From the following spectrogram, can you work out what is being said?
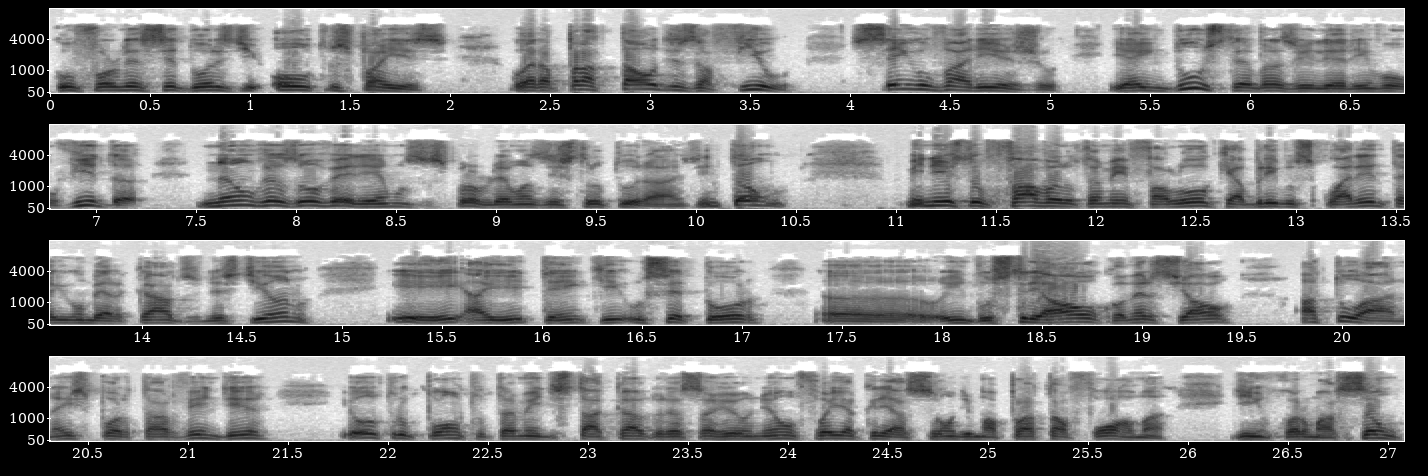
com fornecedores de outros países. Agora, para tal desafio, sem o varejo e a indústria brasileira envolvida, não resolveremos os problemas estruturais. Então, ministro Fávaro também falou que abrimos 41 mercados neste ano e aí tem que o setor uh, industrial, comercial, atuar, né, exportar, vender. E outro ponto também destacado nessa reunião foi a criação de uma plataforma de informação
